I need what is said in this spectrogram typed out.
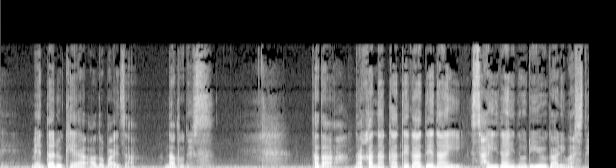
え、メンタルケアアドバイザーなどです。ただ、なかなか手が出ない最大の理由がありまして、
